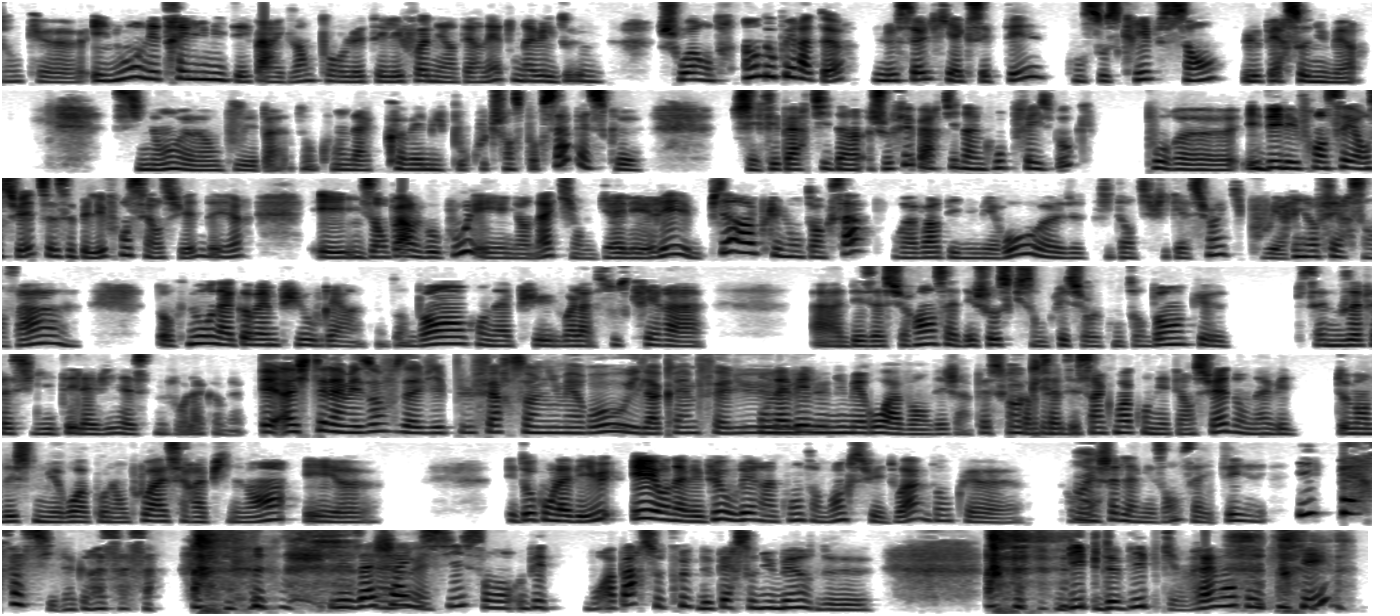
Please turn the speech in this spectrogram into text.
Donc, euh, et nous, on est très limité. Par exemple, pour le téléphone et Internet, on avait le choix entre un opérateur, le seul qui acceptait qu'on souscrive sans le perso numéro. Sinon, euh, on pouvait pas. Donc, on a quand même eu beaucoup de chance pour ça parce que j'ai fait partie d'un, je fais partie d'un groupe Facebook pour euh, aider les Français en Suède. Ça s'appelle les Français en Suède d'ailleurs, et ils en parlent beaucoup. Et il y en a qui ont galéré bien plus longtemps que ça pour avoir des numéros euh, d'identification et qui pouvaient rien faire sans ça. Donc nous, on a quand même pu ouvrir un compte en banque, on a pu voilà souscrire à, à des assurances, à des choses qui sont prises sur le compte en banque, ça nous a facilité la vie à ce niveau-là quand même. Et acheter la maison, vous aviez pu le faire sans le numéro ou il a quand même fallu On avait le numéro avant déjà parce que comme ça faisait cinq mois qu'on était en Suède, on avait demandé ce numéro à Pôle Emploi assez rapidement et euh, et donc on l'avait eu et on avait pu ouvrir un compte en banque suédois. Donc euh, pour l'achat de la maison, ça a été hyper facile grâce à ça. Les achats ah ici sont bon à part ce truc de personne humeur de bip de bip qui est vraiment compliqué.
